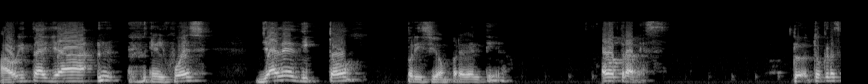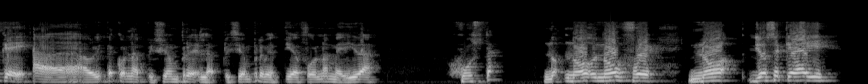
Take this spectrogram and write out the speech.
Ahorita ya el juez ya le dictó prisión preventiva. Otra vez. ¿Tú, crees que ah, ahorita con la prisión, pre- la prisión preventiva fue una medida justa? No, no, no fue, no, yo sé que hay,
